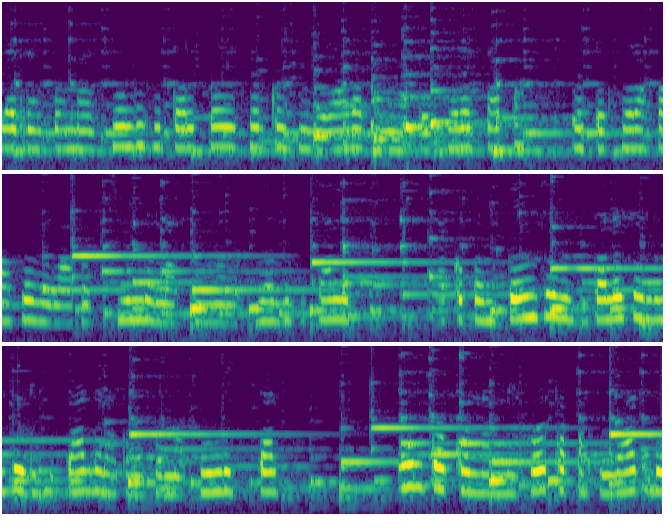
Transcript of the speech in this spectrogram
La transformación digital puede ser considerada como la tercera etapa o tercera fase de la adopción de competencia digital es el uso digital de la transformación digital, junto con la mejor capacidad de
